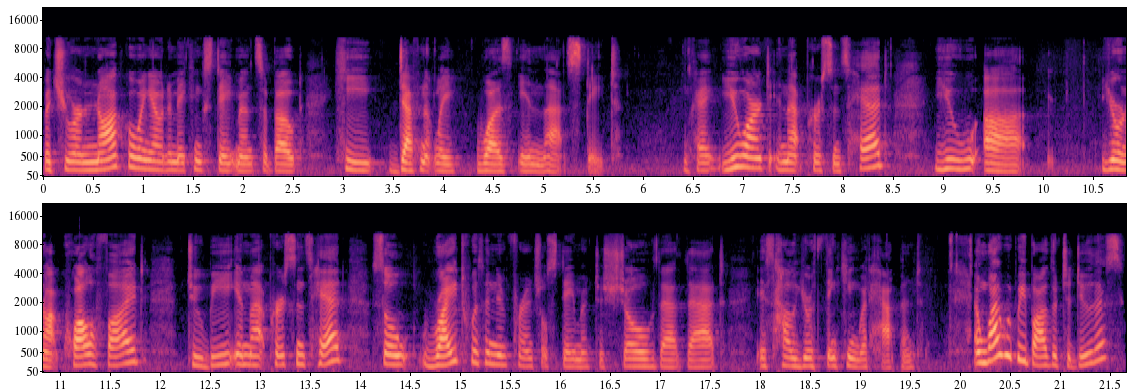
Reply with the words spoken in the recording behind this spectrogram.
but you are not going out and making statements about he definitely was in that state. Okay? You aren't in that person's head. You, uh, you're not qualified to be in that person's head. So write with an inferential statement to show that that is how you're thinking what happened. And why would we bother to do this?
